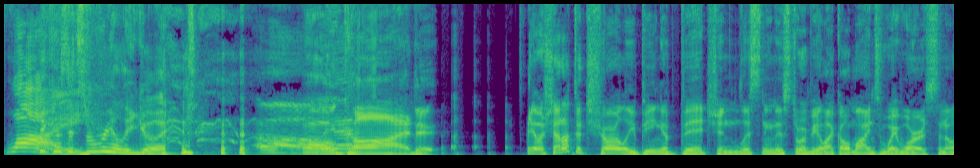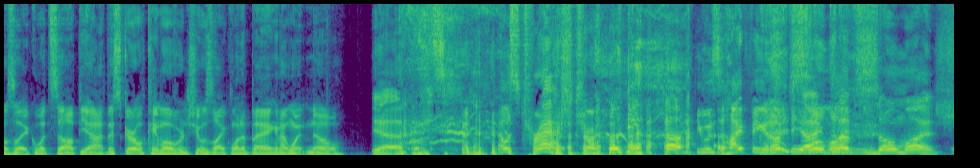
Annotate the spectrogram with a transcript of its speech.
why? because it's really good. Oh God! Yo, shout out to Charlie being a bitch and listening to this story and being like, "Oh, mine's way worse." And I was like, "What's up?" Yeah, this girl came over and she was like, "Want to bang?" And I went, "No." yeah. That was trash, Charlie. he was hyping it up He so much. up so much.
